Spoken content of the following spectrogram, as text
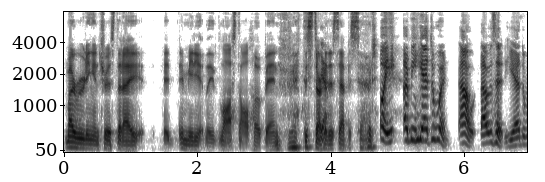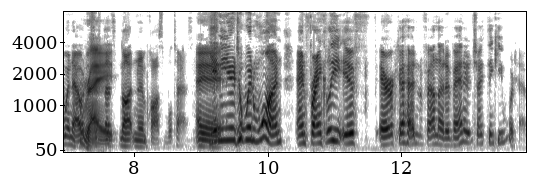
my rooting interest that I immediately lost all hope in at the start Yeah. of this episode. Oh, he, I mean, he had to win out. That was it. He had to win out. Right. That's not an impossible task. Eh. he needed to win one, and frankly, if Erika hadn't found that advantage, I think he would have.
